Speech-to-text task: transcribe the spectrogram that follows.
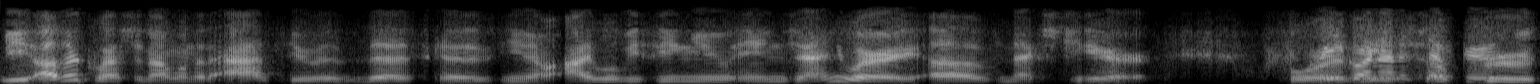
the other question I wanted to ask you is this, because you know I will be seeing you in January of next year for the soap cruise?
